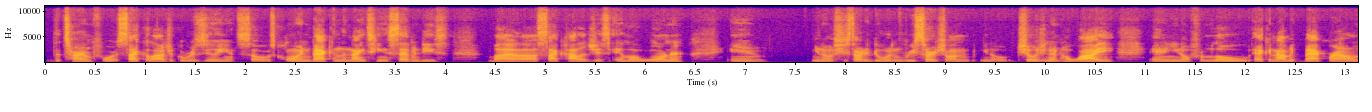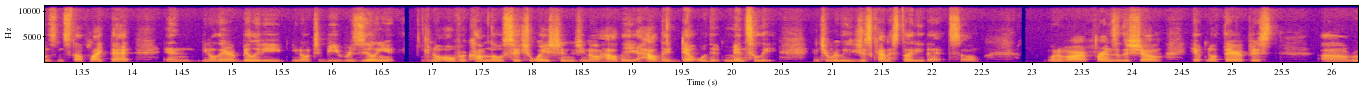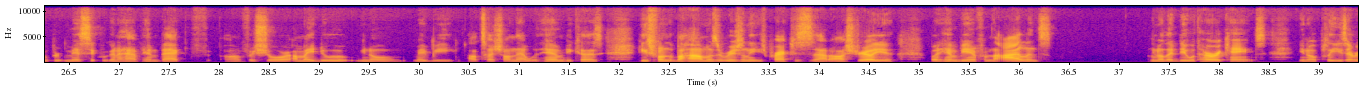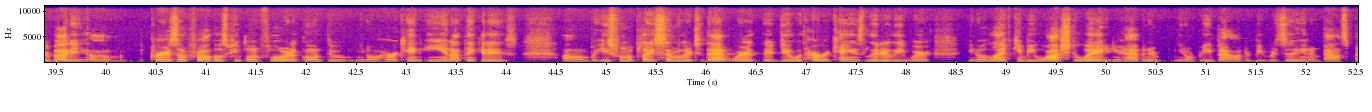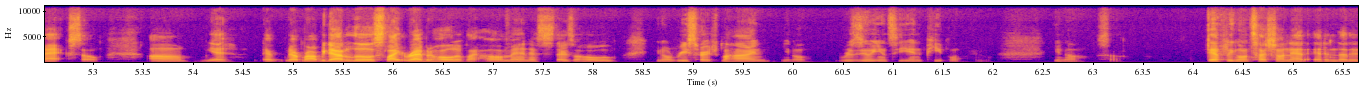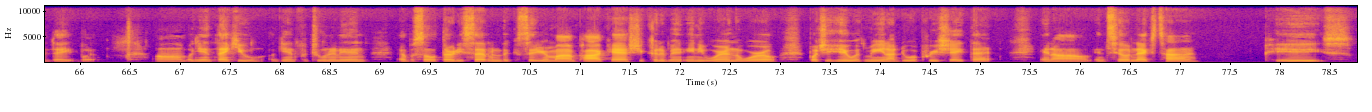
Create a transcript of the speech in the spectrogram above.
the term for it, psychological resilience. So it was coined back in the 1970s by a psychologist Emmy Werner, and you know, she started doing research on, you know, children in Hawaii and, you know, from low economic backgrounds and stuff like that. And, you know, their ability, you know, to be resilient, you know, overcome those situations, you know, how they how they dealt with it mentally and to really just kind of study that. So one of our friends of the show, hypnotherapist, uh, Rupert Missick. We're gonna have him back uh, for sure. I may do it, you know, maybe I'll touch on that with him because he's from the Bahamas originally. He practices out of Australia, but him being from the islands, you know, they deal with hurricanes. You know, please everybody, um, prayers up for all those people in Florida going through, you know, Hurricane Ian, I think it is. Um, but he's from a place similar to that where they deal with hurricanes, literally, where you know life can be washed away and you're having to, you know, rebound or be resilient and bounce back. So, um, yeah, that, that brought me down a little slight rabbit hole of like, oh man, that's there's a whole, you know, research behind, you know, resiliency in people, you know. So definitely gonna touch on that at another date, but. Um, again, thank you again for tuning in. Episode 37 of the Consider Your Mind podcast. You could have been anywhere in the world, but you're here with me, and I do appreciate that. And um, until next time, peace.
